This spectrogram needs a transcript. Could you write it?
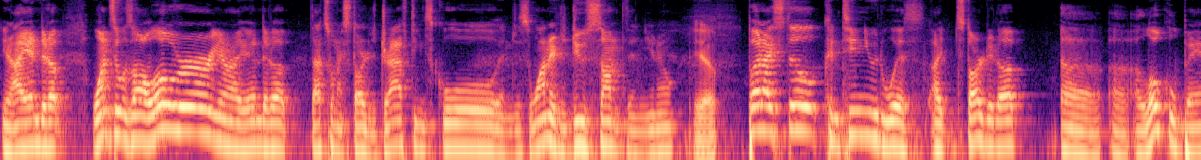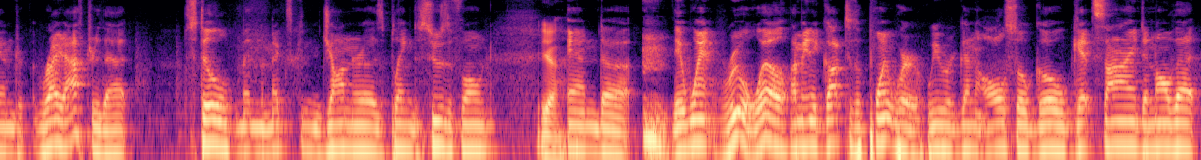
you know, I ended up once it was all over, you know, I ended up that's when I started drafting school and just wanted to do something, you know Yep. but I still continued with. I started up uh, a, a local band right after that, still in the Mexican genre, is playing the sousaphone, Yeah. and uh, it went real well. I mean, it got to the point where we were gonna also go get signed and all that.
